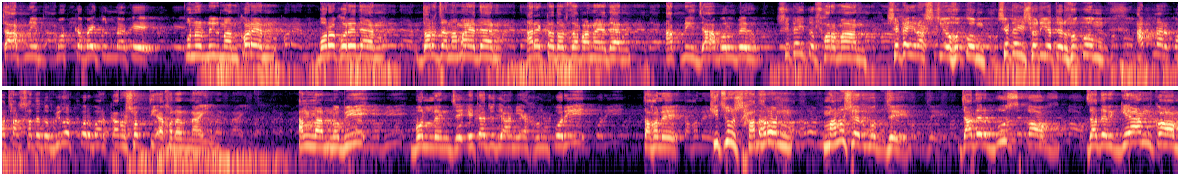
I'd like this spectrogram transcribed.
তা আপনি মক্কা বাইতুল্লাহকে পুনর্নির্মাণ করেন, বড় করে দেন, দরজা নামায় দেন, আরেকটা দরজা বানায় দেন। আপনি যা বলবেন, সেটাই তো ফরমান, সেটাই রাষ্ট্রীয় হুকুম, সেটাই শরীয়তের হুকুম। আপনার কথার সাথে তো বিরোধ করবার কারও শক্তি এখন আর নাই। আল্লাহ নবী বললেন যে, এটা যদি আমি এখন করি, তাহলে কিছু সাধারণ মানুষের মধ্যে, যাদের বুঝ কম, যাদের জ্ঞান কম,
